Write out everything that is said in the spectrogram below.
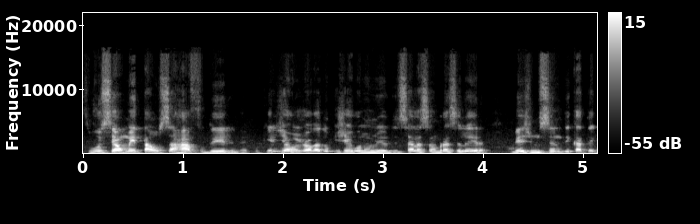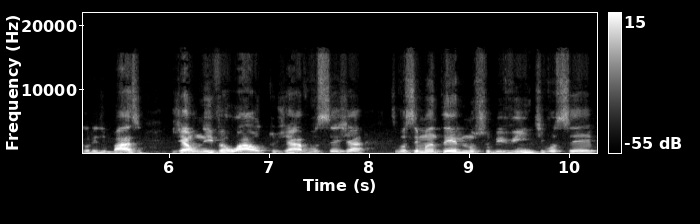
se você aumentar o sarrafo dele, né? Porque ele já é um jogador que chegou no nível de seleção brasileira, mesmo sendo de categoria de base, já é um nível alto. Já você já, se você manter ele no sub-20, você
